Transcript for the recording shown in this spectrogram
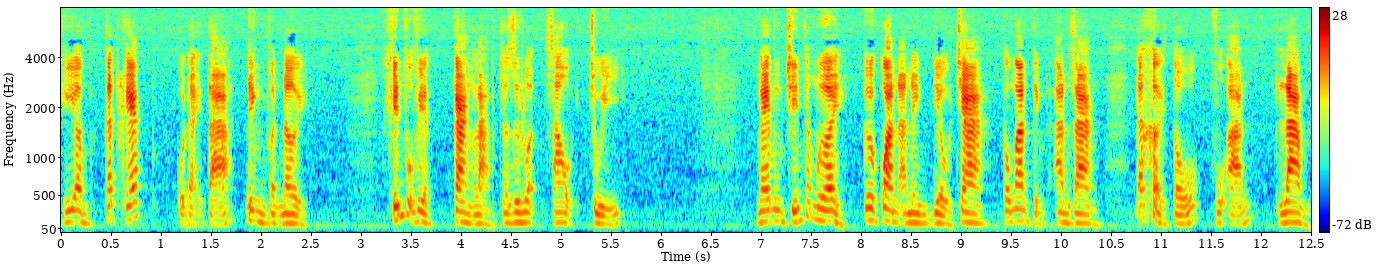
ghi âm cắt ghép của Đại tá Đinh Văn Nơi, khiến vụ việc càng làm cho dư luận xã hội chú ý. Ngày 9 tháng 10, Cơ quan An ninh Điều tra Công an tỉnh An Giang đã khởi tố vụ án làm,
